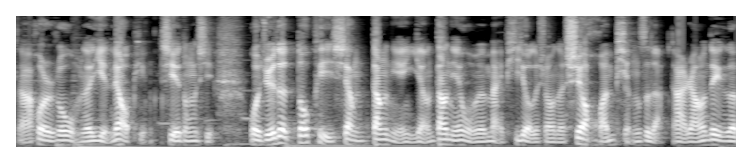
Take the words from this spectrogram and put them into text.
啊，或者说我们的饮料瓶这些东西，我觉得都可以像当年一样。当年我们买啤酒的时候呢，是要还瓶子的啊，然后那个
